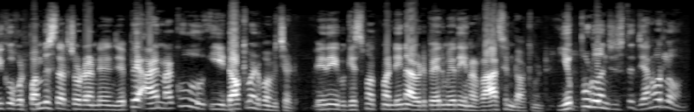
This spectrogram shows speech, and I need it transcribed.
మీకు ఒకటి పంపిస్తారు చూడండి అని చెప్పి ఆయన నాకు ఈ డాక్యుమెంట్ పంపించాడు. ఇది గిస్మత్ మండిని ఆవిడ పేరు మీద ఈయన రాసిన డాక్యుమెంట్. ఎప్పుడు అని చూస్తే జనవరిలో ఉంది.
